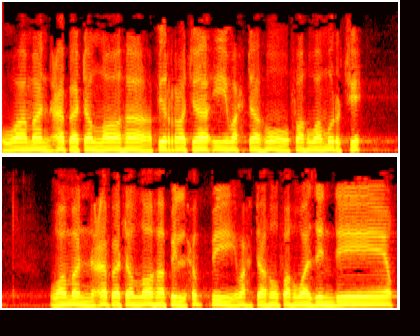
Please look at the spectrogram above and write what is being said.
Wa man abadallaha bil raja'i wahdahu fahuwa murji'. ومن عبد الله بالحب وحده فهو زنديق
